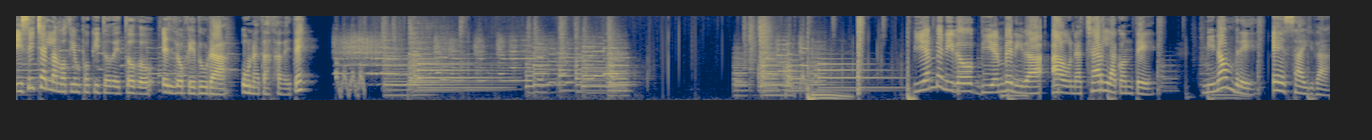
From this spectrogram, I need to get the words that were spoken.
¿Y si charlamos un poquito de todo en lo que dura una taza de té? Bienvenido, bienvenida a una charla con té. Mi nombre es Aida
